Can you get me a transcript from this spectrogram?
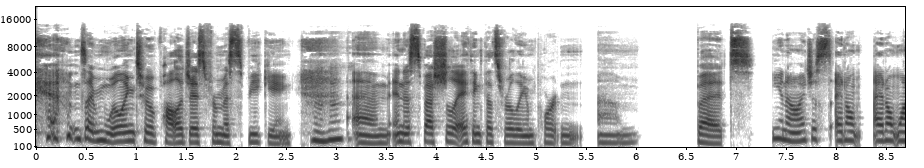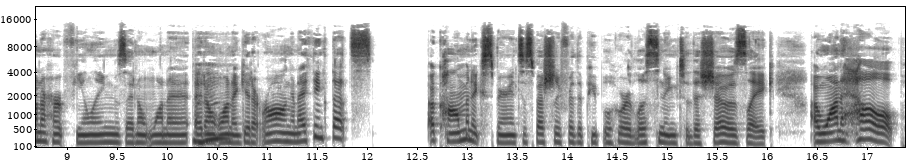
and i'm willing to apologize for misspeaking mm-hmm. um and especially i think that's really important um but you know i just i don't i don't want to hurt feelings i don't want to mm-hmm. i don't want to get it wrong and i think that's a common experience especially for the people who are listening to the shows like i want to help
